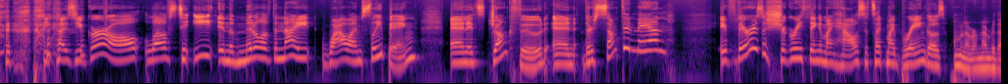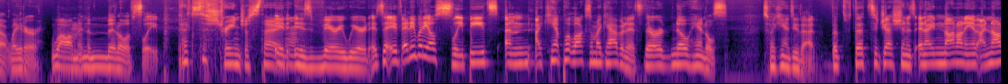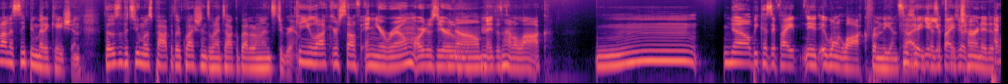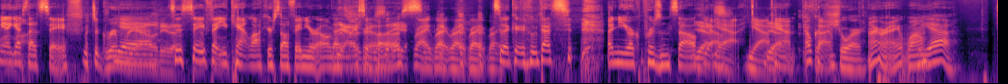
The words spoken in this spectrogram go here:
because your girl loves to eat in the middle of the night while I'm sleeping and it's junk food. And there's something man if there is a sugary thing in my house it's like my brain goes I'm going to remember that later while I'm in the middle of sleep. That's the strangest thing. it is very weird. It's if anybody else sleep eats and I can't put locks on my cabinets there are no handles so I can't do that. That's that suggestion is, and I'm not on I'm not on a sleeping medication. Those are the two most popular questions when I talk about it on Instagram. Can you lock yourself in your room or does your No. it doesn't have a lock? Mm, no, because if I it, it won't lock from the inside. Yeah, Because yeah, if I turn it, I mean, I guess unlock. that's safe. It's a grim Yeah. reality, though. It's safe that you can't lock yourself in your own room, Yeah, I I was gonna say, suppose. yeah. right, right, right, right, right. so, like a- that's a New York prison cell. Yes. yeah, yeah, Yeah. Can't. for Okay. sure. All right. Well, Yeah.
